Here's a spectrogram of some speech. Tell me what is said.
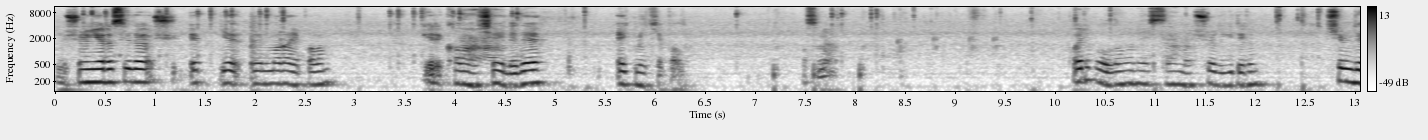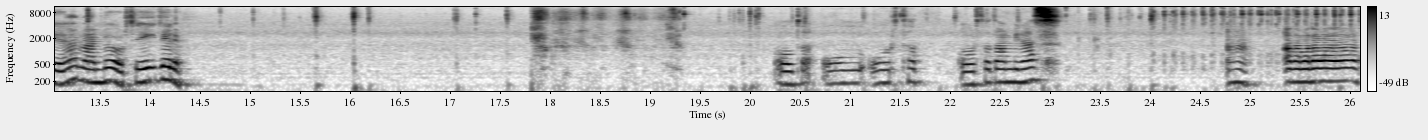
Şimdi şunun yarısıyla şu et, ye, elmadan yapalım. Geri kalan şeyle de ekmek yapalım. Aslında garip oldu ama neyse hemen şöyle gidelim. Şimdi hemen bir ortaya gidelim. Orta, ol, orta, ortadan biraz. Aha, adam adam adam adam.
